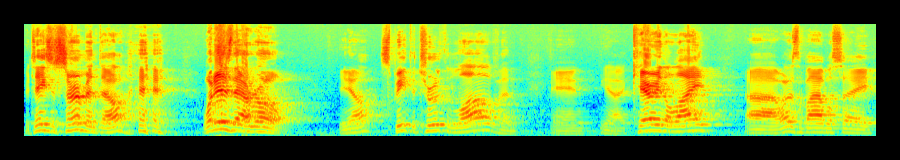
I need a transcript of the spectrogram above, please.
it takes a sermon, though. what is that role? You know, speak the truth in love and, and you know, carry the light. Uh, what does the Bible say?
